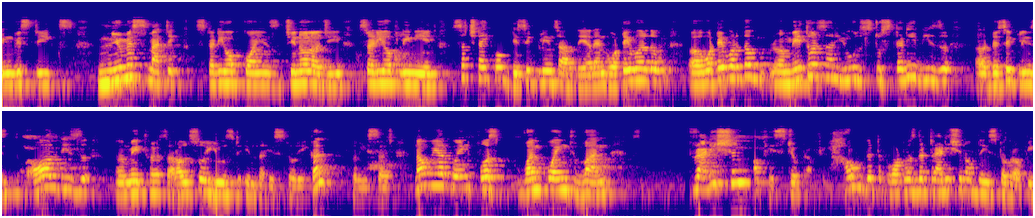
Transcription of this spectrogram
linguistics, numismatic study of coins genealogy study of lineage such type of disciplines are there and whatever the uh, whatever the uh, methods are used to study these uh, disciplines all these uh, methods are also used in the historical research. Now we are going first 1.1 tradition of historiography. How the what was the tradition of the historiography?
